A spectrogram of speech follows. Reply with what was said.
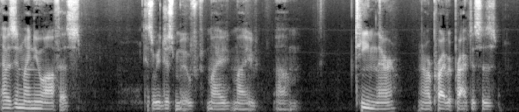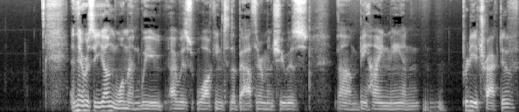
I was in my new office because we just moved my my um, team there in our private practices, and there was a young woman. We I was walking to the bathroom, and she was um, behind me and pretty attractive,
